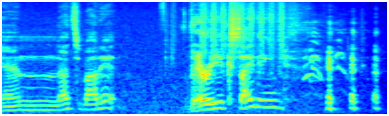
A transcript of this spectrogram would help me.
And that's about it. Very exciting.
